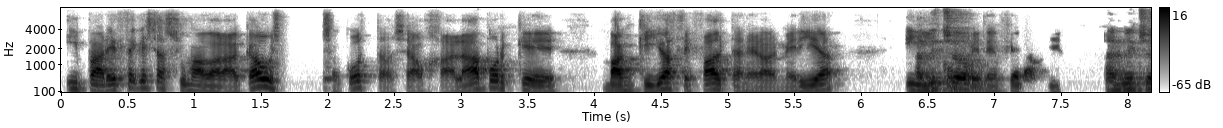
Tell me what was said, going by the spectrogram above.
y parece que se ha sumado a la causa Samu Costa. O sea, ojalá porque banquillo hace falta en el Almería y dicho- competencia también. Has dicho,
